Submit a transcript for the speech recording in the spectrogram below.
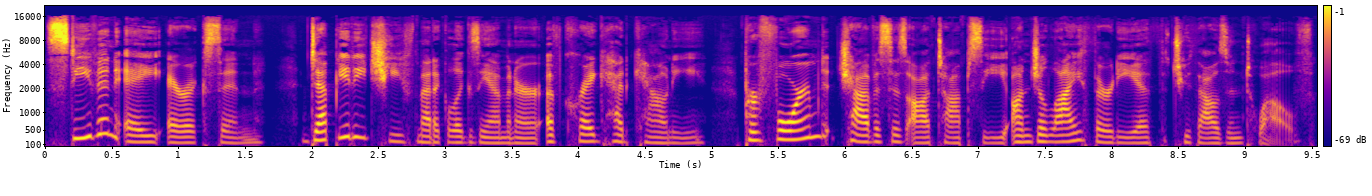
Stephen A. Erickson, Deputy Chief Medical Examiner of Craighead County, performed Chavis's autopsy on July 30th, 2012.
